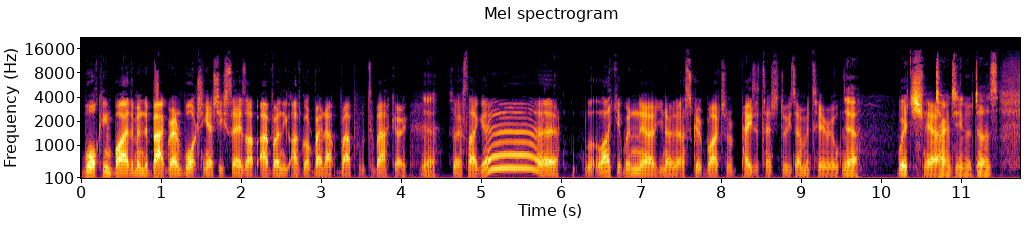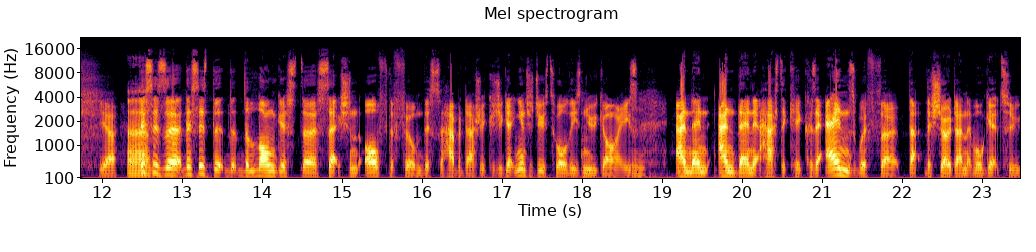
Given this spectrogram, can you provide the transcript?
walking by them in the background, watching as she says, "I've I've, only, I've got Red Apple, Apple tobacco." Yeah. So it's like, ah, like it when uh, you know a scriptwriter pays attention to his own material. Yeah. Which Yeah. Tarantino does. Yeah, Um, this is uh, this is the the, the longest uh, section of the film. This haberdashery because you're getting introduced to all these new guys, Hmm. and then and then it has to kick because it ends with uh, that the showdown that we'll get to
